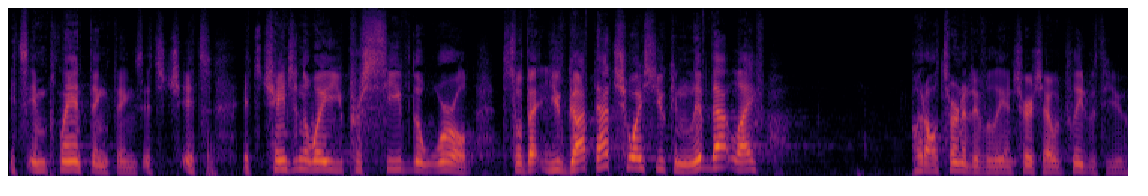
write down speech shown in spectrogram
It's implanting things, it's, it's, it's changing the way you perceive the world so that you've got that choice. You can live that life. But alternatively, in church, I would plead with you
